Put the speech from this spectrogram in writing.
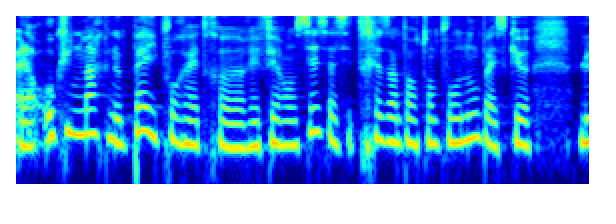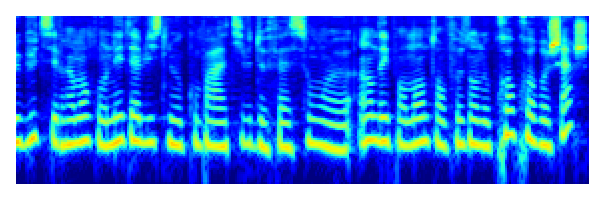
alors aucune marque ne paye pour être euh, référencée. Ça c'est très important pour nous parce que le but c'est vraiment qu'on établisse nos comparatifs de façon indépendante en faisant nos propres recherches.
